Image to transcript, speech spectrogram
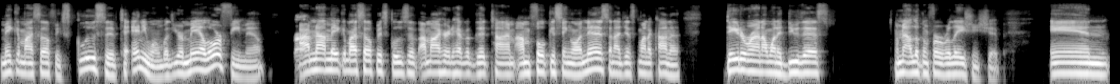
making myself exclusive to anyone, whether you're male or female. Right. I'm not making myself exclusive. I'm out here to have a good time. I'm focusing on this and I just want to kind of date around. I want to do this. I'm not looking for a relationship. And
